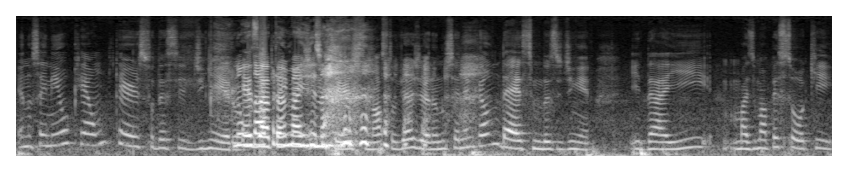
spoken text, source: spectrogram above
eu não sei nem o que é um terço desse dinheiro. Não Exatamente. dá pra imaginar. Um terço, nossa, tô viajando, eu não sei nem o que é um décimo desse dinheiro. E daí, mas uma pessoa que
